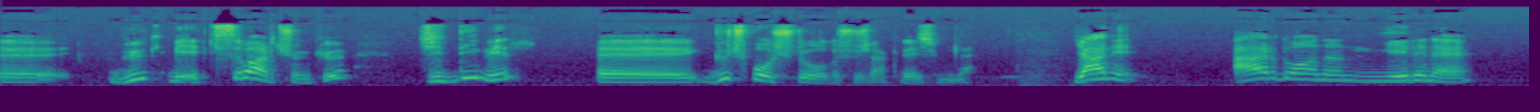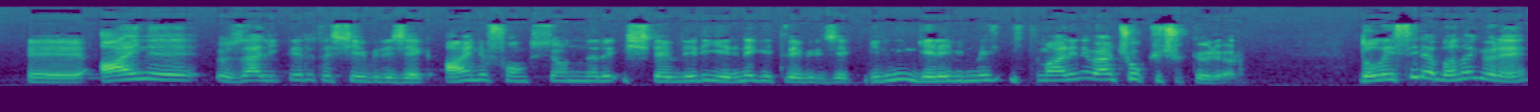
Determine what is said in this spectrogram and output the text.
e, büyük bir etkisi var çünkü ciddi bir e, güç boşluğu oluşacak rejimde. Yani Erdoğan'ın yerine e, aynı özellikleri taşıyabilecek, aynı fonksiyonları, işlevleri yerine getirebilecek birinin gelebilme ihtimalini ben çok küçük görüyorum. Dolayısıyla bana göre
